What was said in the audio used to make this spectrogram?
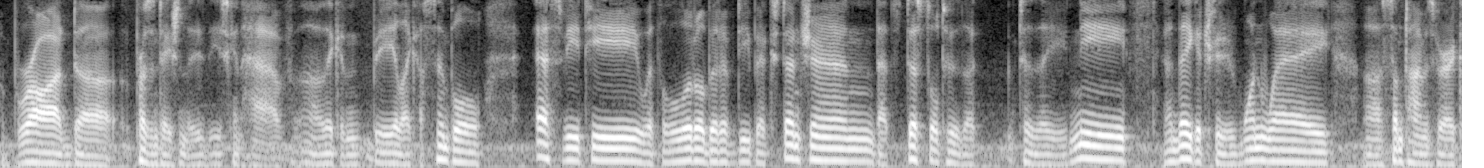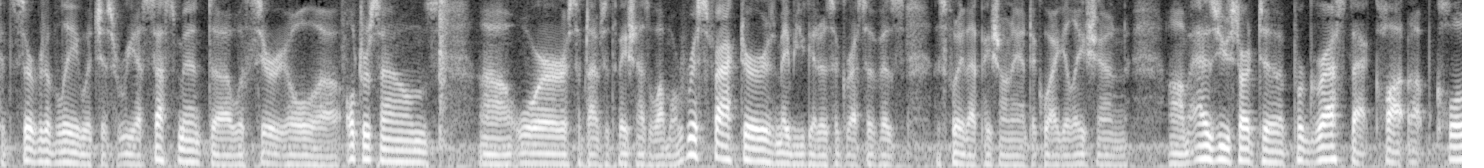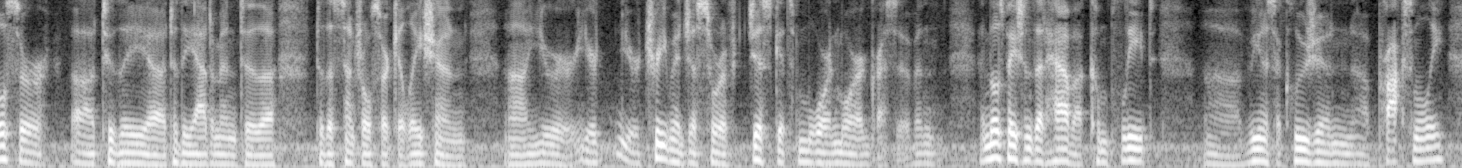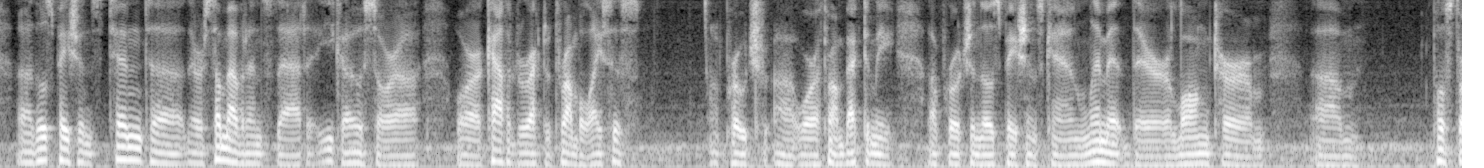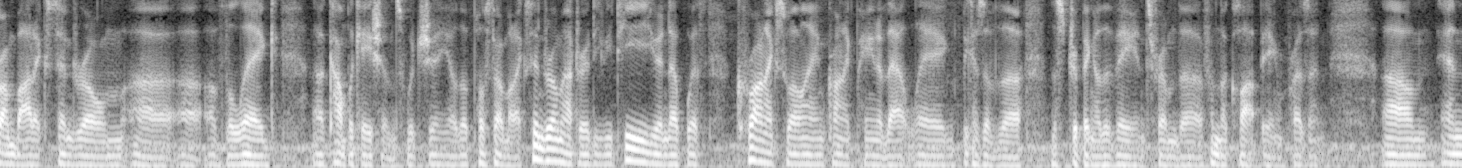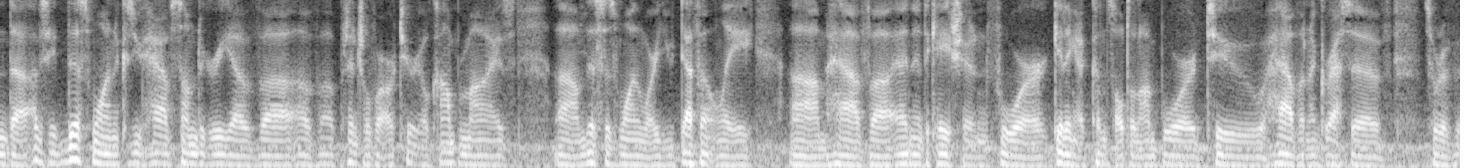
a broad uh, presentation that these can have. Uh, they can be like a simple SVT with a little bit of deep extension that's distal to the to the knee, and they get treated one way, uh, sometimes very conservatively with just reassessment uh, with serial uh, ultrasounds, uh, or sometimes if the patient has a lot more risk factors, maybe you get as aggressive as, as putting that patient on anticoagulation. Um, as you start to progress that clot up closer uh, to the uh, to the abdomen to the to the central circulation, uh, your your your treatment just sort of just gets more and more aggressive, and and those patients that have a complete uh, venous occlusion uh, proximally. Uh, those patients tend to. There is some evidence that EKOS or a, or a catheter-directed thrombolysis approach uh, or a thrombectomy approach in those patients can limit their long-term. Um, post-thrombotic syndrome uh, uh, of the leg uh, complications, which you know the post-thrombotic syndrome after a DVT, you end up with chronic swelling, chronic pain of that leg because of the, the stripping of the veins from the from the clot being present. Um, and uh, obviously, this one, because you have some degree of, uh, of uh, potential for arterial compromise, um, this is one where you definitely um, have uh, an indication for getting a consultant on board to have an aggressive sort of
